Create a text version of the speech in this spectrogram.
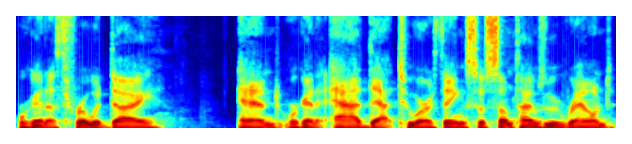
we're going to throw a die and we're going to add that to our thing. So sometimes we round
